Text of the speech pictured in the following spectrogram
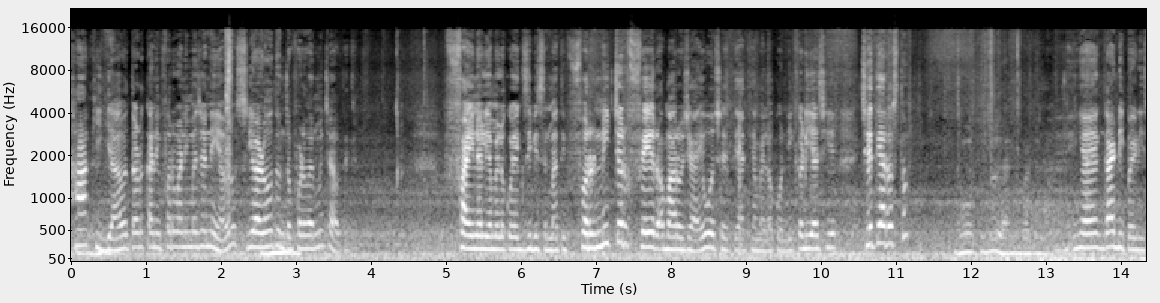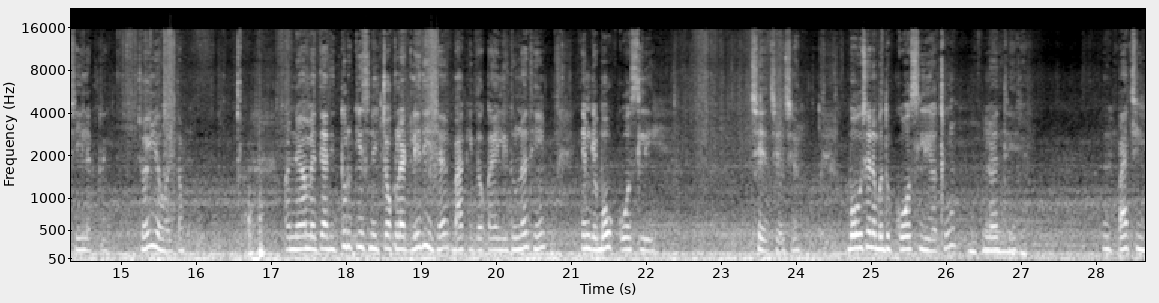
થાકી ગયા, હવે તડકાની ફરવાની મજા નહીં આવે. શિયાળો હતો ને તો ફરવાની મજા આવતી હતી. ફાઇનલી અમે લોકો એક્ઝિબિશનમાંથી ફર્નિચર ફેર અમારો જે આવ્યો છે ત્યાંથી અમે લોકો નીકળ્યા છીએ. છે ત્યાં રસ્તો? અહીંયા એક ગાડી પડી છે ઇલેક્ટ્રિક જોઈ લો હોય તો. અને અમે ત્યાંથી તુર્કીસની ચોકલેટ લીધી છે બાકી તો કંઈ લીધું નથી. કેમ કે બહુ કોસ્ટલી છે છે છે. બહુ છે ને બધું કોસ્ટલી હતું. નથી. પાછી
